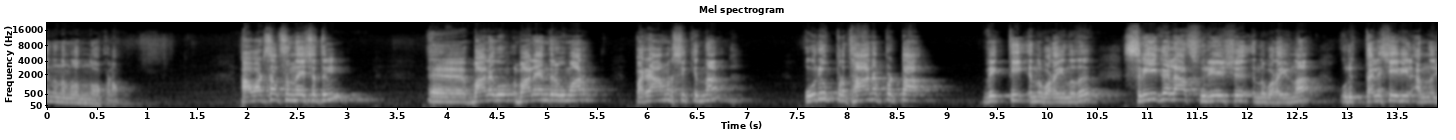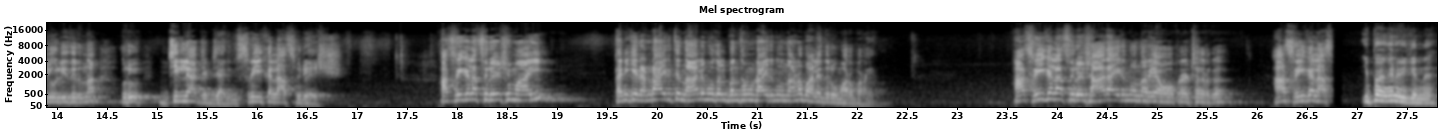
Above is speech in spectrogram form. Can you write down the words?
എന്ന് നമ്മളൊന്ന് നോക്കണം. ആ വാട്സാപ്പ് സന്ദേശത്തിൽ ബാലകു ബാലേന്ദ്രകുമാർ പരാമർശിക്കുന്ന ഒരു പ്രധാനപ്പെട്ട വ്യക്തി എന്ന് പറയുന്നത് ശ്രീകല സുരേഷ് എന്ന് പറയുന്ന ഒരു തലശ്ശേരിയിൽ അന്ന് ജോലി ചെയ്തിരുന്ന ഒരു ജില്ലാ ജഡ്ജായിരുന്നു ശ്രീകല സുരേഷ്. ആ ശ്രീകല സുരേഷുമായി തനിക്ക് രണ്ടായിരത്തി നാല് മുതൽ ബന്ധമുണ്ടായിരുന്നു എന്നാണ് ബാലേന്ദ്രകുമാർ പറയുന്നത്. ആ ശ്രീകല സുരേഷ് ആരായിരുന്നു എന്നറിയാമോ പ്രേക്ഷകർക്ക്? ആ ശ്രീകല ഇപ്പോൾ എങ്ങനെ ഇരിക്കുന്നത്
